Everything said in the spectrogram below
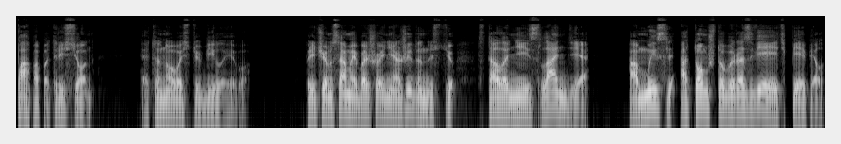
Папа потрясен. Эта новость убила его. Причем самой большой неожиданностью стала не Исландия, а мысль о том, чтобы развеять пепел.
